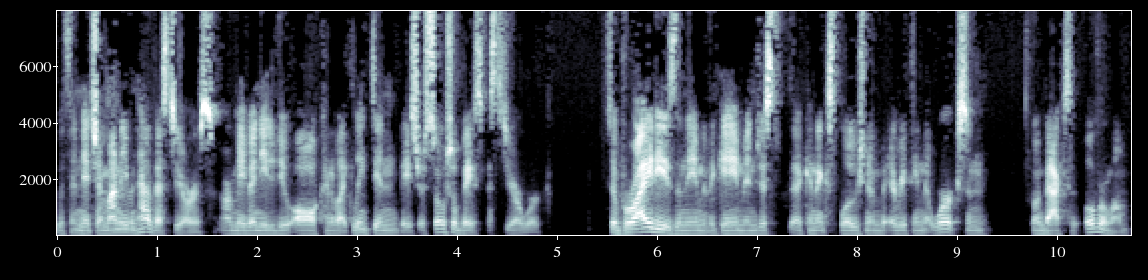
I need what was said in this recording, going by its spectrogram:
with a niche, I might not even have SDRs, or maybe I need to do all kind of like LinkedIn based or social based SDR work. So variety is the name of the game and just like an explosion of everything that works and going back to overwhelm.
